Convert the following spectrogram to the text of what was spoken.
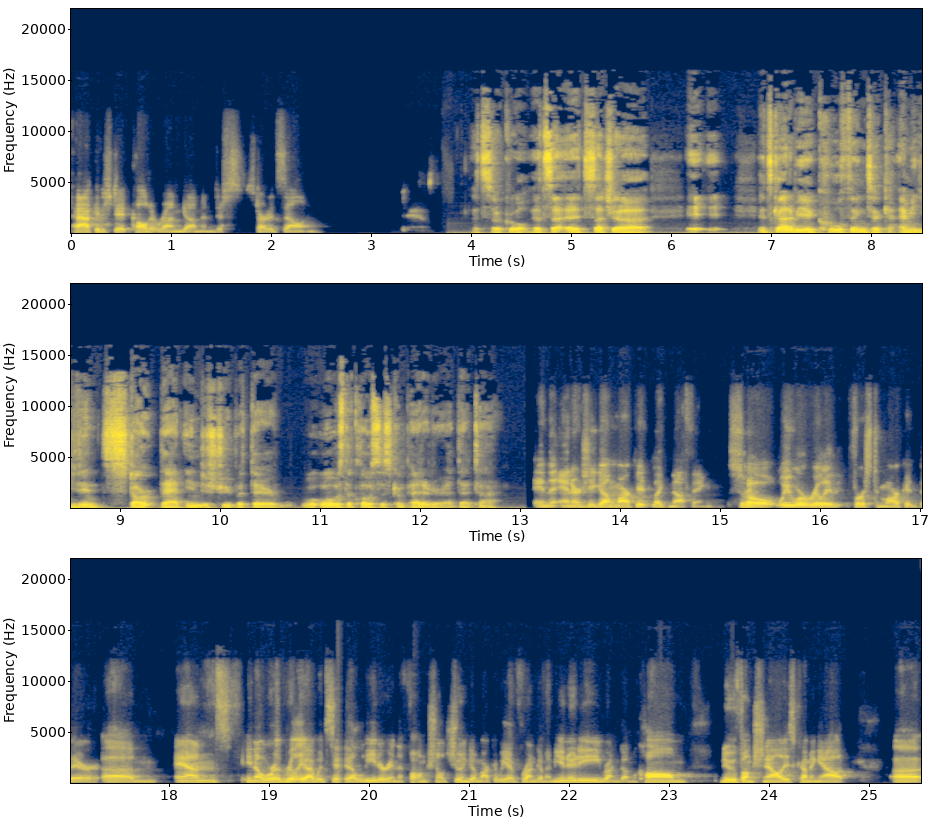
packaged it, called it run gum, and just started selling. It's so cool. It's, it's such a, it, it's got to be a cool thing to. I mean, you didn't start that industry, but there. What was the closest competitor at that time? In the energy gum market, like nothing. So right. we were really first to market there. Um, and you know, we're really, I would say, a leader in the functional chewing gum market. We have Run Gum Immunity, Run Gum Calm, new functionalities coming out. Uh,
